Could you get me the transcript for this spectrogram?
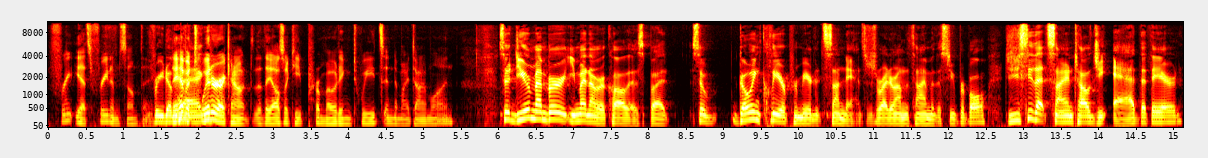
free. Yeah, it's Freedom something. Freedom They have Mag. a Twitter account that they also keep promoting tweets into my timeline. So do you remember? You might not recall this, but so Going Clear premiered at Sundance. It was right around the time of the Super Bowl. Did you see that Scientology ad that they aired?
